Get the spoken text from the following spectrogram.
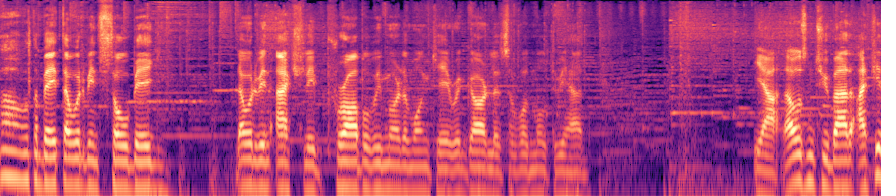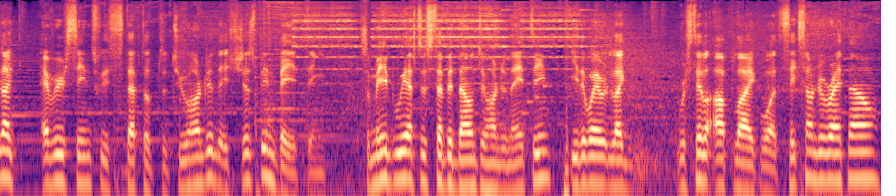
Oh, what a bait, that would have been so big. That would have been actually probably more than 1k regardless of what multi we had. Yeah, that wasn't too bad. I feel like ever since we stepped up to 200, it's just been baiting. So maybe we have to step it down to 180. Either way, like, we're still up like, what, 600 right now?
